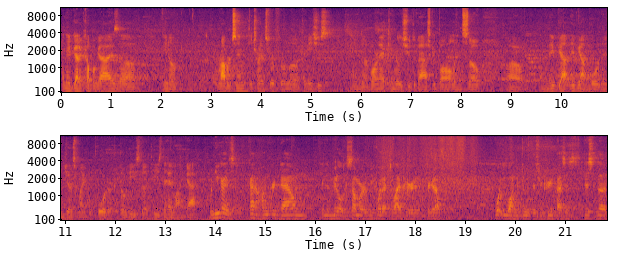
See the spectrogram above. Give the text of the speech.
and they've got a couple guys. Uh, you know, Robertson, the transfer from uh, Canisius, and uh, Barnett can really shoot the basketball, and so uh, I mean they've got they've got more than just Michael Porter, though he's the he's the headline guy. When you guys kind of hunkered down in the middle of the summer before that July period and figured out what you wanted to do with this recruiting process, is this the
